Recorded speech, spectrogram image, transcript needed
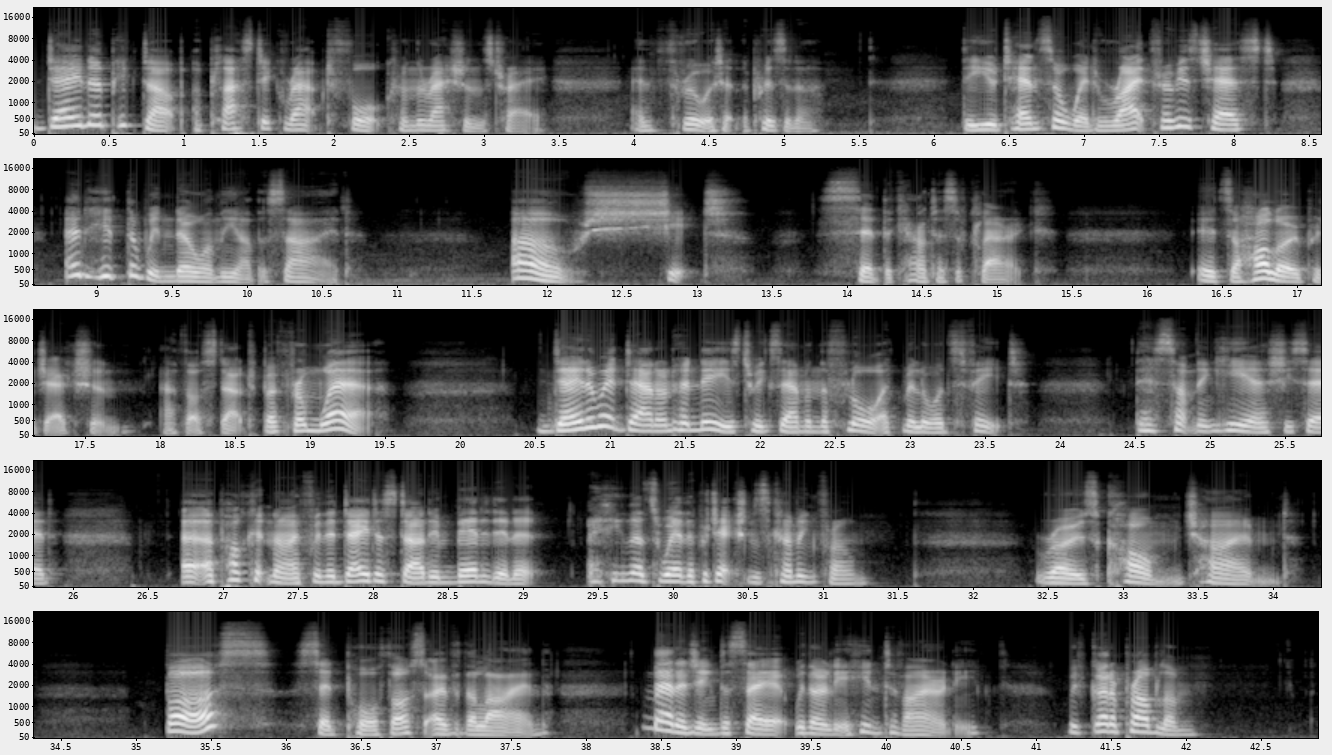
Dana picked up a plastic-wrapped fork from the rations tray and threw it at the prisoner. The utensil went right through his chest and hit the window on the other side. Oh, shit, said the Countess of Clarick. It's a hollow projection, Athos snapped, but from where? Dana went down on her knees to examine the floor at Milord's feet. There's something here, she said. A, a pocket knife with a data stud embedded in it. I think that's where the projection's coming from. Ro's com chimed. Boss, said Porthos over the line, managing to say it with only a hint of irony, we've got a problem.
